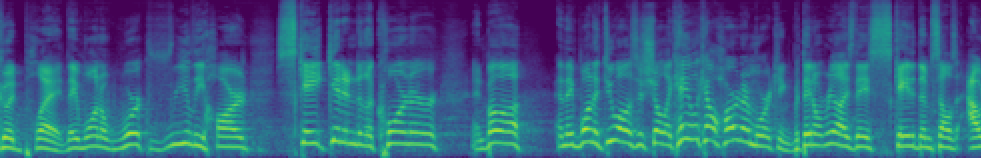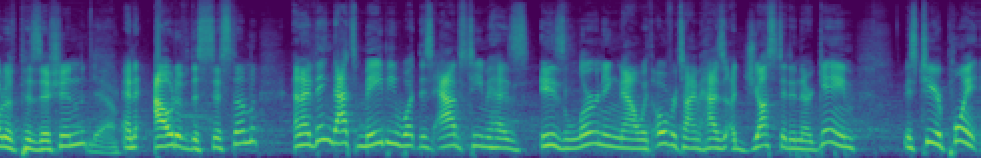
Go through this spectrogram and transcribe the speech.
good play. They want to work really hard, skate, get into the corner, and blah, and they want to do all this to show, like, hey, look how hard I'm working. But they don't realize they skated themselves out of position Yeah. and out of the system. And I think that's maybe what this Avs team has is learning now with overtime, has adjusted in their game. Is to your point,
